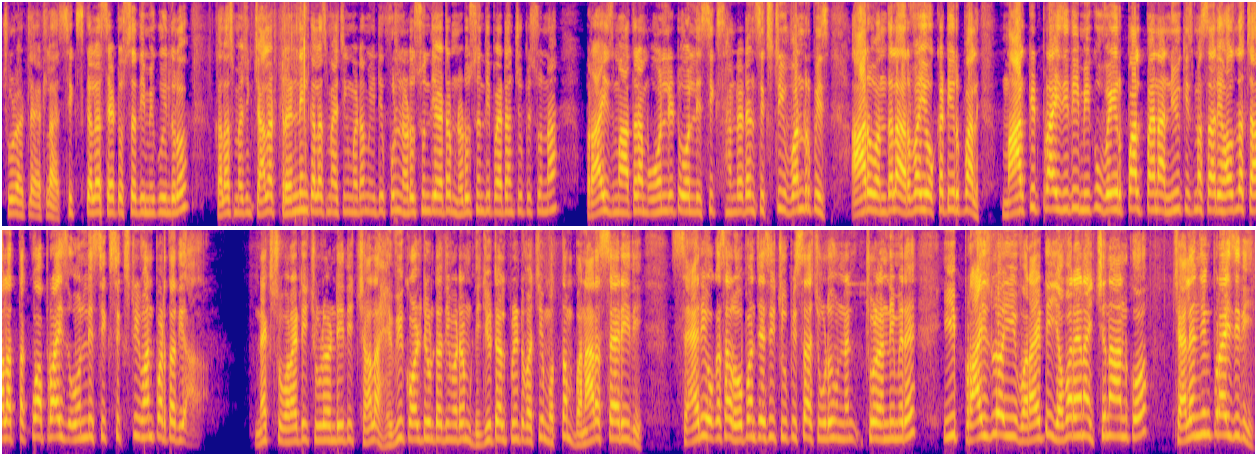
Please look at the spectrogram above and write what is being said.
చూడ అట్లా ఎట్లా సిక్స్ కలర్ సెట్ వస్తుంది మీకు ఇందులో. కలర్స్ మ్యాచింగ్ చాలా ట్రెండింగ్ కలర్స్ మ్యాచింగ్ మేడం. ఇది ఫుల్ నడుస్తుంది ఐటమ్ నడుస్తుంది ప్యాటర్న్ చూపిస్తున్నా. ప్రైస్ మాత్రం only to only six hundred and sixty one rupees ఆరు వందల అరవై ఒకటి రూపాయలు. మార్కెట్ ప్రైస్ ఇది మీకు వెయ్యి రూపాయల పైన. న్యూ క్రిస్మస్ సారీ హౌస్లో చాలా తక్కువ price only six sixty one పడుతుంది. నెక్స్ట్ వెరైటీ చూడండి ఇది చాలా హెవీ క్వాలిటీ ఉంటుంది మేడం. డిజిటల్ ప్రింట్ వచ్చి మొత్తం బనారస్ శారీ ఇది. శారీ ఒకసారి ఓపెన్ చేసి చూపిస్తా చూడు చూడండి మీరే. ఈ ప్రైస్లో ఈ వెరైటీ ఎవరైనా ఇచ్చినా అనుకో ఛాలెంజింగ్ ప్రైస్ ఇది.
